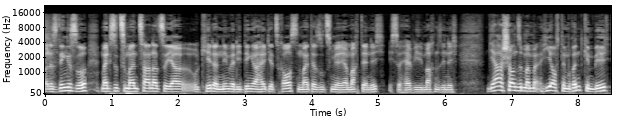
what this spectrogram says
Und das Ding ist so, meinte ich so zu meinem Zahnarzt so, ja, okay, dann nehmen wir die Dinger halt jetzt raus. Und meint er so zu mir, ja, macht er nicht. Ich so, hä, wie machen sie nicht? Ja, schauen Sie mal hier auf dem Röntgenbild.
